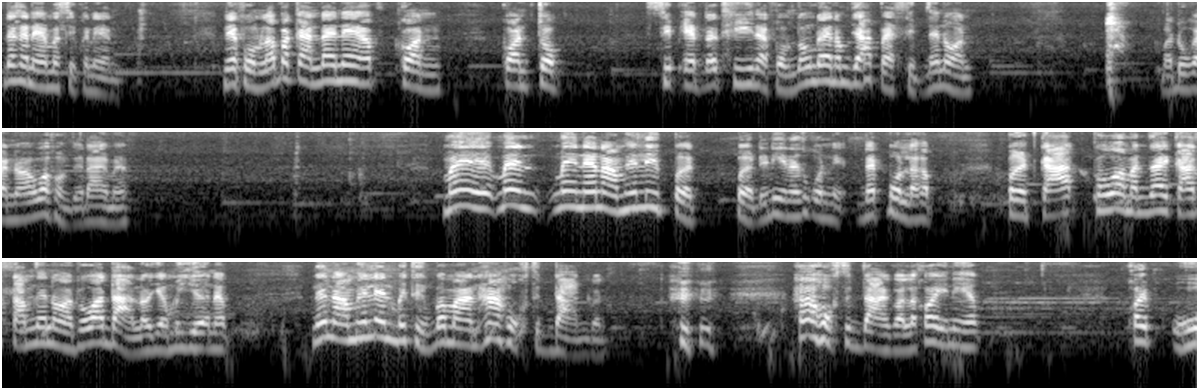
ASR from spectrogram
ได้คะแนนมาสิบคะแนนเนี่ยผมรับประกันได้แน่ครับ ก่อนก่อนจบ สิบเอ็ดนาทีเนี่ยผมต้องได้น้ำยาแปดสิบแน่นอน มาดูกันนะว่าผมจะได้ไหมไม่ไม่ไม่แนะนำให้รีบเปิดเปิดได้นี่นะทุกคนเนี่ยได้ปนแล้วครับ เปิดการ์ดเพราะว่ามันได้การ์ดซ้ำแน่นอนเพราะว่าด่านเรายังไม่เยอะนะครับ แนะนำให้เล่นไปถึงประมาณห้าหกสิบด่านก่อนห้าหกสิบด่านก่อนแล้วค่อยนี่ครับค่อยโอ้โห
